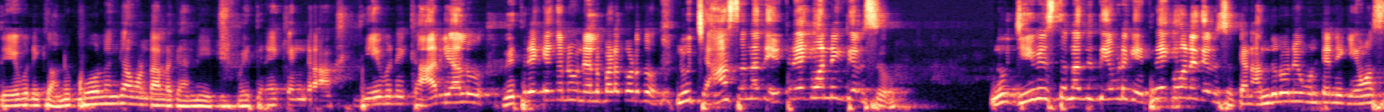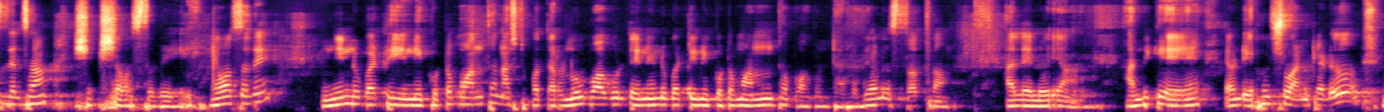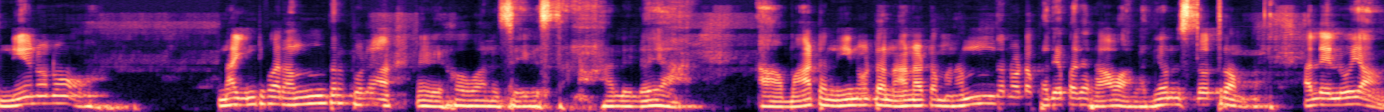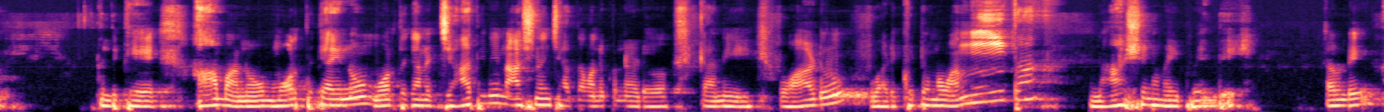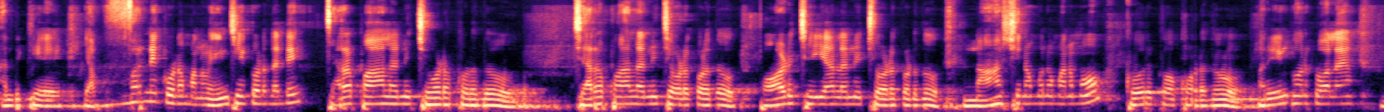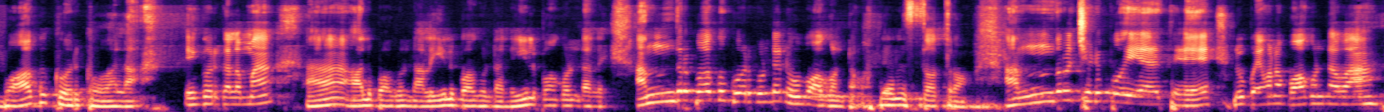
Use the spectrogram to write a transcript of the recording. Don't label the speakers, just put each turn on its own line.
దేవునికి అనుకూలంగా ఉండాలి కానీ వ్యతిరేకంగా. దేవుని కార్యాలు వ్యతిరేకంగా నువ్వు నిలబడకూడదు. నువ్వు చేస్తున్నది వ్యతిరేకం అని నీకు తెలుసు. నువ్వు జీవిస్తున్నది దేవుడికి వ్యతిరేకం అని తెలుసు. కానీ అందులోనే ఉంటే నీకు ఏమొస్తుంది తెలుసా? శిక్ష వస్తుంది. ఏమొస్తుంది? నిన్ను బట్టి నీ కుటుంబం అంతా నష్టపోతారు. నువ్వు బాగుంటే నిన్ను బట్టి నీ కుటుంబం అంతా బాగుంటారు. దేవుని స్తోత్రం. అల్లే లోయ అందుకే ఏమంటే యహోషు అంటాడు నేనును నా ఇంటి వారందరూ కూడా నేను సేవిస్తాను. అల్లెలోయ ఆ మాట నీ నోట నా నోట మనందరి నోట పదే పదే రావాలి. దేవుని స్తోత్రం. అల్లెలోయ అందుకే ఆమాను మూర్తకాయను మూర్తకాయన జాతిని నాశనం చేద్దాం అనుకున్నాడు. కానీ వాడు వాడి కుటుంబం అంతా నాశనం అయిపోయింది ఏమండి? అందుకే ఎవరిని కూడా మనం ఏం చేయకూడదండి? చెరపాలని చూడకూడదు. చెరపాలని చూడకూడదు. పాడు చేయాలని చూడకూడదు. నాశనమును మనము కోరుకోకూడదు. మరి ఏం కోరుకోవాలా? బాగు కోరుకోవాలా? ఏం కోరుకోవాలమ్మా? వాళ్ళు బాగుండాలి వీళ్ళు బాగుండాలి వీళ్ళు బాగుండాలి. అందరూ బాగు కోరుకుంటే నువ్వు బాగుంటావు. దేవుని స్తోత్రం. అందరూ చెడిపోయితే నువ్వు ఏమైనా బాగుంటావా?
